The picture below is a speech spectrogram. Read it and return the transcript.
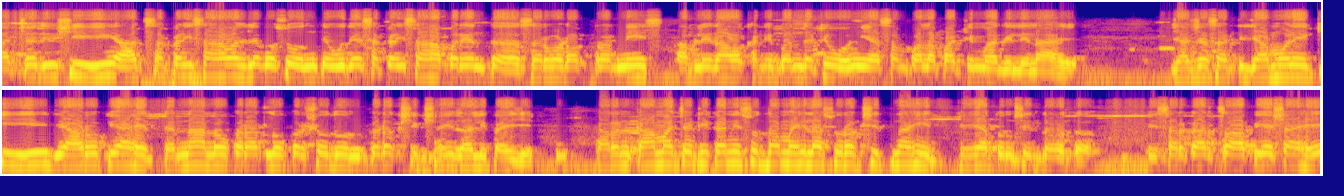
आजच्या दिवशी आज सकाळी सहा वाजल्यापासून ते उद्या सकाळी सहा पर्यंत सर्व डॉक्टरांनी आपले दवाखाने बंद ठेवून या संपाला पाठिंबा दिलेला आहे. ज्याच्यासाठी ज्यामुळे की जे आरोपी आहेत त्यांना लवकरात लवकर शोधून कडक शिक्षाही झाली पाहिजे. कारण कामाच्या ठिकाणी सुद्धा महिला सुरक्षित नाहीत हे यातून सिद्ध होतं. हे सरकारचं अपयश आहे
